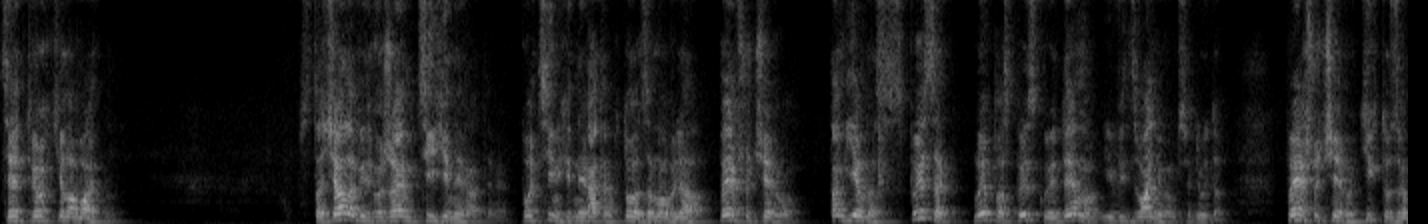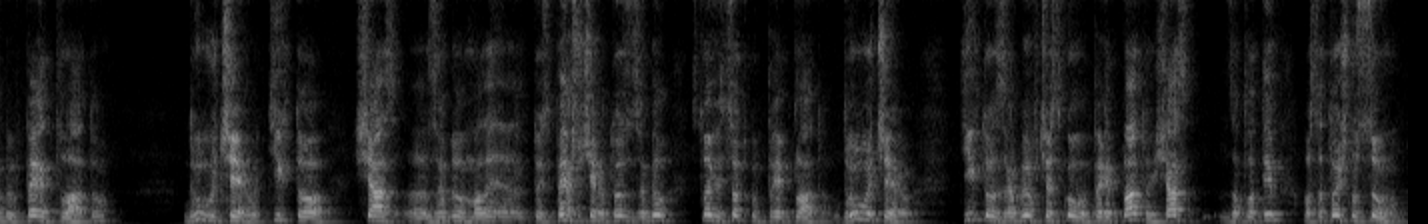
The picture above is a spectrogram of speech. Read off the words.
Це 3 кВт. Спочатку відгружаємо ці генератори. По цим генераторам, хто замовляв, в першу чергу, там є в нас список, ми по списку йдемо і відзванюємося людям. В першу чергу, ті, хто зробив передплату. В другу чергу, ті, хто зараз зробив мале, е, тобто в першу чергу, хто зробив 100% передплату. В другу чергу, ті, хто зробив часткову передплату і зараз заплатив остаточну суму.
